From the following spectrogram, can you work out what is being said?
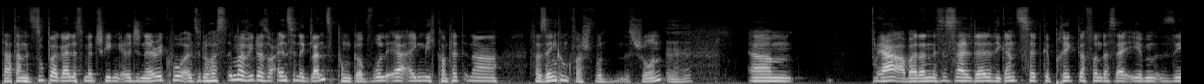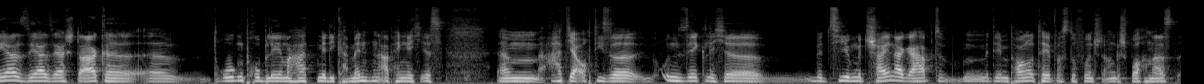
Da hat er ein super geiles Match gegen El Generico. Also du hast immer wieder so einzelne Glanzpunkte, obwohl er eigentlich komplett in einer Versenkung verschwunden ist schon. Mhm. Ähm, ja, aber dann ist es halt die ganze Zeit geprägt davon, dass er eben sehr, sehr, sehr starke äh, Drogenprobleme hat, medikamentenabhängig ist. ähm, hat ja auch diese unsägliche Beziehung mit China gehabt, mit dem Pornotape, was du vorhin schon angesprochen hast.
